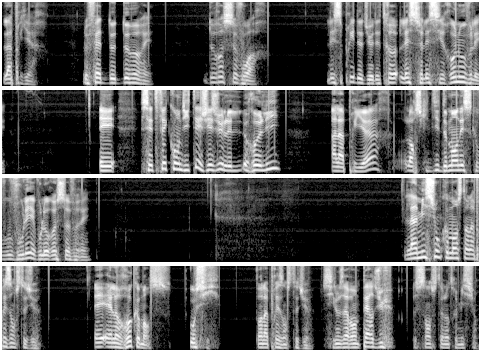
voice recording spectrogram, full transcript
la prière. Le fait de demeurer, de recevoir l'Esprit de Dieu, d'être se laisser renouveler. Et cette fécondité, Jésus le relie à la prière lorsqu'il dit demandez ce que vous voulez et vous le recevrez. La mission commence dans la présence de Dieu et elle recommence aussi dans la présence de Dieu si nous avons perdu le sens de notre mission.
